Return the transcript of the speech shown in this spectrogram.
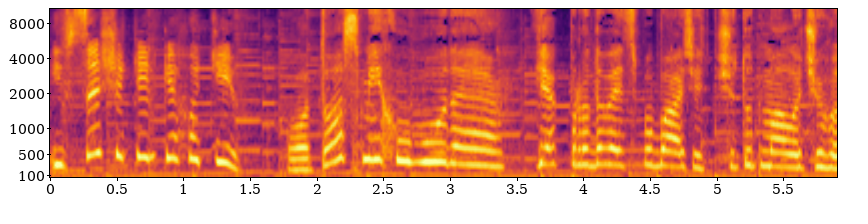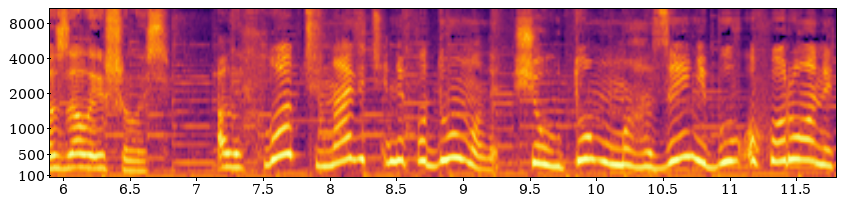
і все, що тільки хотів. Ото сміху буде, як продавець побачить, що тут мало чого залишилось. Але хлопці навіть і не подумали, що у тому магазині був охоронець,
